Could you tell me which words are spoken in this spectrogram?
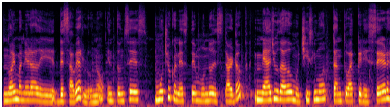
no hay manera de, saberlo, ¿no? Entonces, mucho con este mundo de startup me ha ayudado muchísimo tanto a crecer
